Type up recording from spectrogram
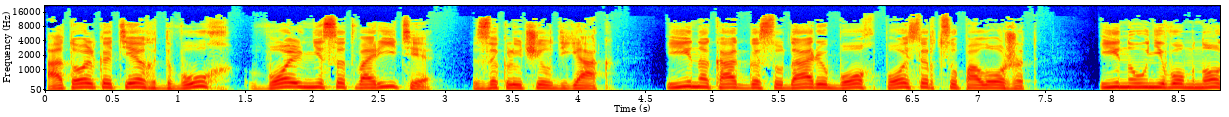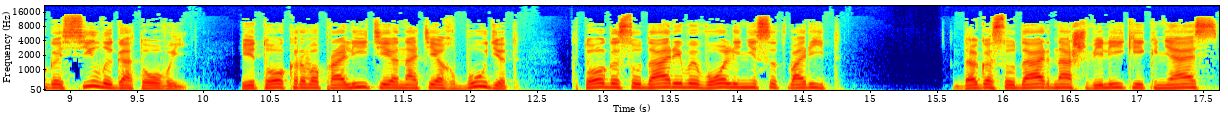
А только тех двух воль не сотворите, заключил дьяк, ино как государю Бог по сердцу положит, ино у него много силы готовой, и то кровопролитие на тех будет, кто государевы воли не сотворит. Да государь наш великий князь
